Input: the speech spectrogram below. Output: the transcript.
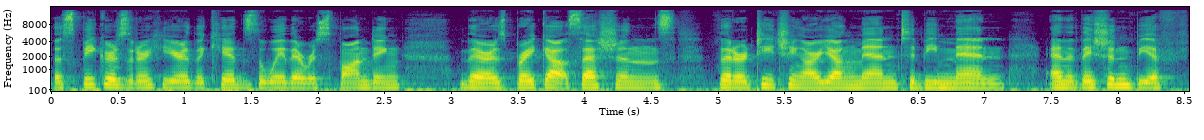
the speakers that are here, the kids, the way they're responding. There's breakout sessions that are teaching our young men to be men and that they shouldn't be af-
